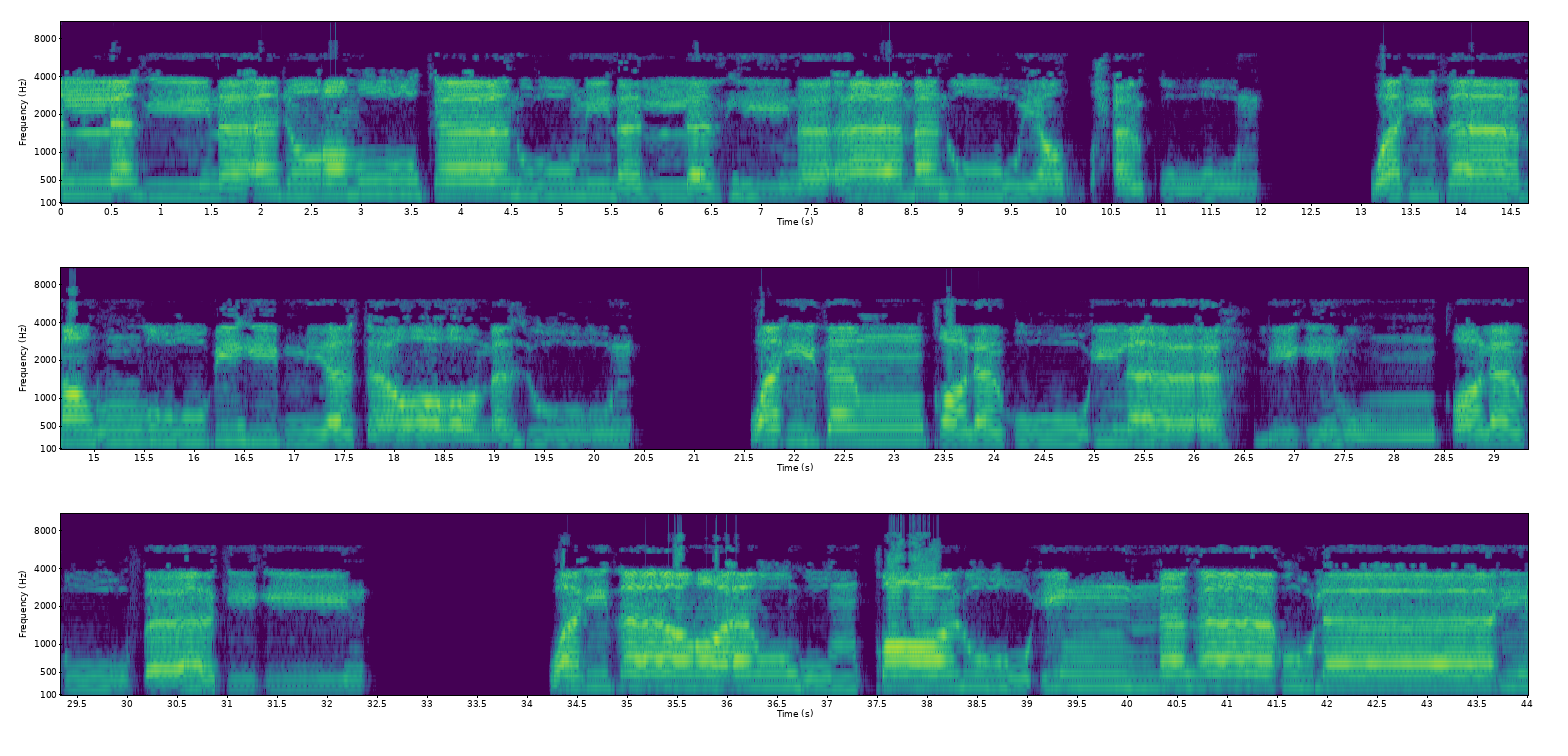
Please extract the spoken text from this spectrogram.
الذين أجرموا كانوا من الذين آمنوا يضحكون وإذا مروا بهم يتغامزون وإذا انقلبوا إلى اهلهم انقلبوا فاكهين واذا راوهم قالوا ان هؤلاء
